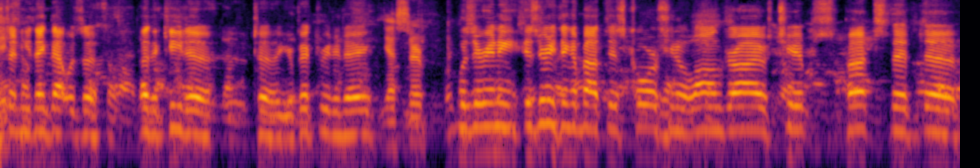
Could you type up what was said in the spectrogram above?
consistent. You think that was a, uh, the key to to your victory today? Yes, sir. Was there any is there anything about this course? You know, long drives, chips, putts that. Uh,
